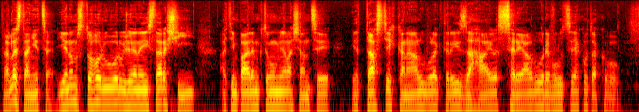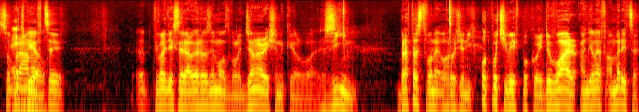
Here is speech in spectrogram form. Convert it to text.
Tahle stanice, jenom z toho důvodu, že je nejstarší a tím pádem k tomu měla šanci, je ta z těch kanálů, vole, který zahájil seriálovou revoluci jako takovou. Sopránovci, eh, tyhle těch seriálů je hrozně moc, vole, Generation Kill, vole, Řím, Bratrstvo neohrožených, Odpočívej v pokoji, The Wire, Andělé v Americe.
